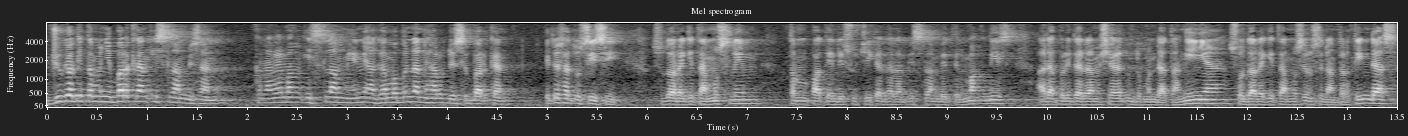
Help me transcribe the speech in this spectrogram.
Juga kita menyebarkan Islam di sana. Karena memang Islam ini agama benar yang harus disebarkan. Itu satu sisi. Saudara kita muslim, tempat yang disucikan dalam Islam Baitul Maqdis, ada perintah dalam syariat untuk mendatanginya, saudara kita muslim sedang tertindas.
